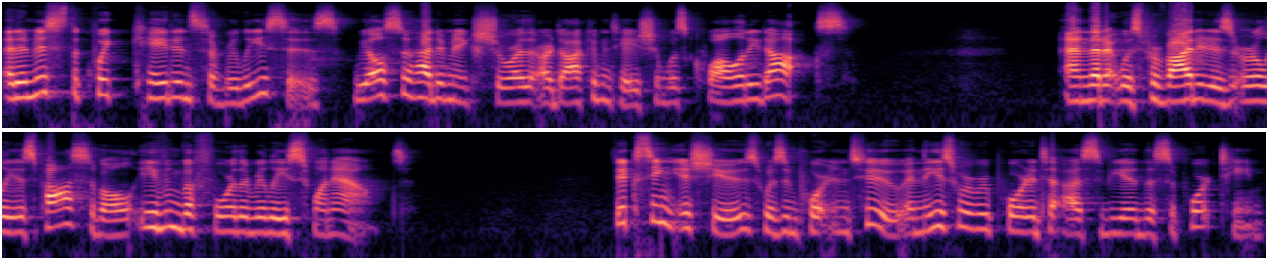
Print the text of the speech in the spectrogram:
And amidst the quick cadence of releases, we also had to make sure that our documentation was quality docs and that it was provided as early as possible, even before the release went out. Fixing issues was important too, and these were reported to us via the support team.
